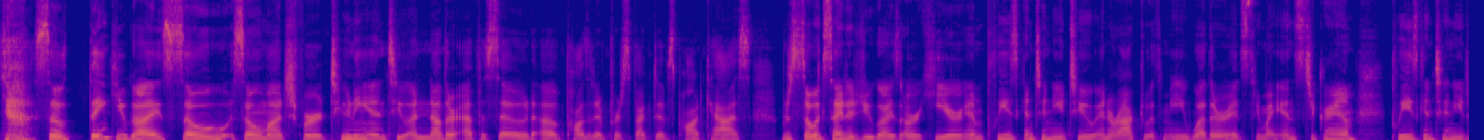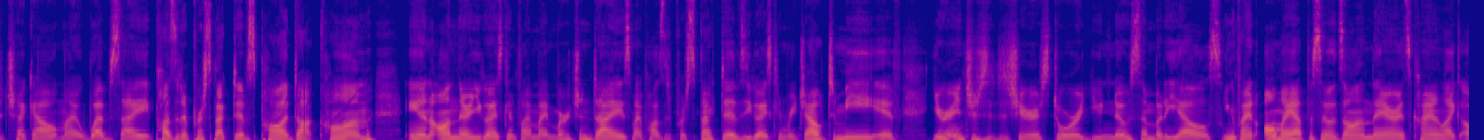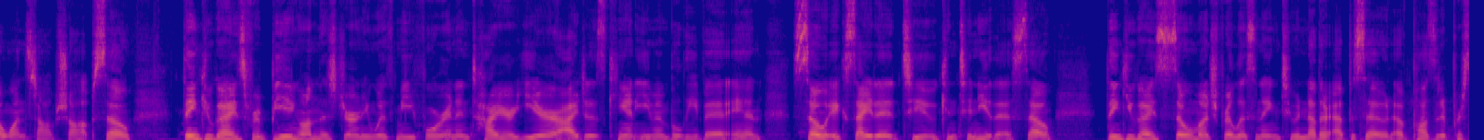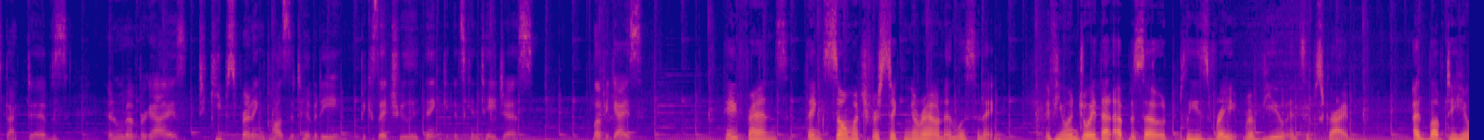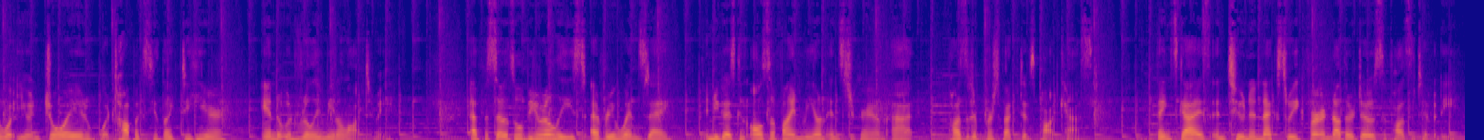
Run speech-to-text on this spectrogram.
yeah, so thank you guys so, so much for tuning in to another episode of Positive Perspectives Podcast. I'm just so excited you guys are here, and please continue to interact with me, whether it's through my Instagram. Please continue to check out my website, positiveperspectivespod.com. And on there, you guys can find my merchandise, my positive perspectives. You guys can reach out to me if you're interested to share a story, you know somebody else. You can find all my episodes on there. It's kind of like a one stop shop. So, thank you guys for being on this journey with me for an entire year. I just can't even believe it and so excited to continue this. So, thank you guys so much for listening to another episode of Positive Perspectives. And remember, guys, to keep spreading positivity because I truly think it's contagious. Love you guys. Hey, friends, thanks so much for sticking around and listening. If you enjoyed that episode, please rate, review, and subscribe. I'd love to hear what you enjoyed, what topics you'd like to hear, and it would really mean a lot to me. Episodes will be released every Wednesday, and you guys can also find me on Instagram at Positive Perspectives Podcast. Thanks, guys, and tune in next week for another dose of positivity.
